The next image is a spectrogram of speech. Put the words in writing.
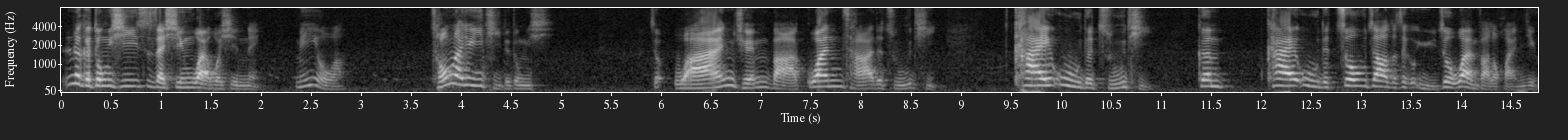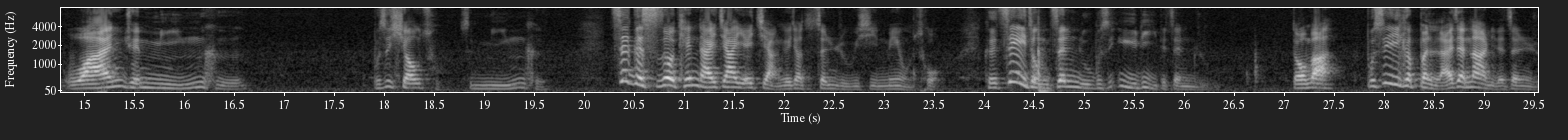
那个东西是在心外或心内，没有啊，从来就一体的东西，就完全把观察的主体。开悟的主体，跟开悟的周遭的这个宇宙万法的环境完全冥合，不是消除，是冥合。这个时候，天台家也讲一个叫真如心，没有错。可这种真如不是欲立的真如，懂吧？不是一个本来在那里的真如。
